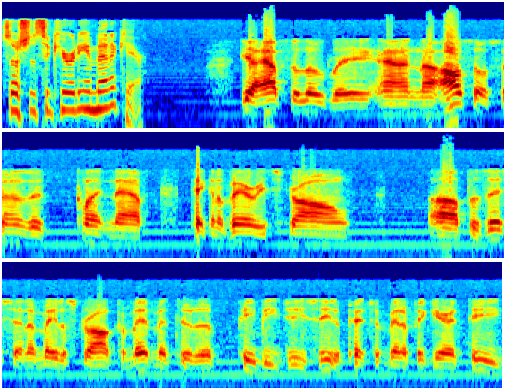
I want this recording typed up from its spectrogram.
Social Security and Medicare. Yeah, absolutely, and uh, also Senator Clinton have taken a very strong uh, position and made a strong commitment to the PBGC, the Pension Benefit Guaranty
